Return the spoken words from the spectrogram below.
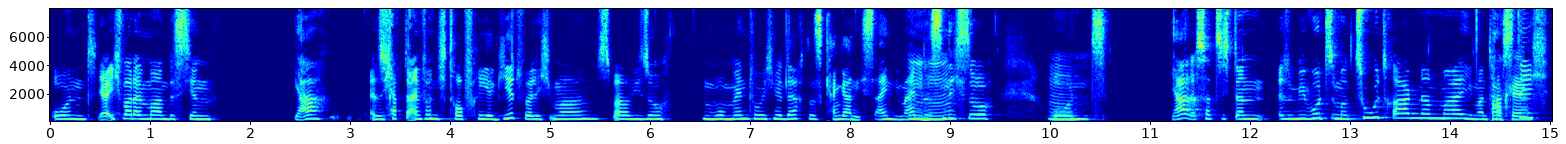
Und ja, ich war da immer ein bisschen, ja, also ich habe da einfach nicht drauf reagiert, weil ich immer, es war wie so ein Moment, wo ich mir dachte, das kann gar nicht sein, die meinen mhm. das nicht so. Mhm. Und ja, das hat sich dann, also mir wurde es immer zugetragen dann mal, jemand hasst okay. dich.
